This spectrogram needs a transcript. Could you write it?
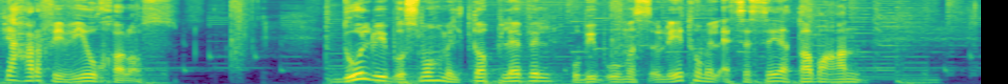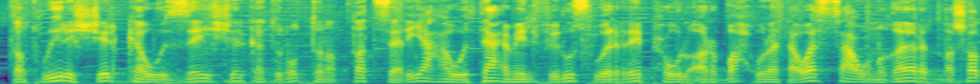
في حرف V وخلاص دول بيبقوا اسمهم ال top level وبيبقوا مسؤوليتهم الأساسية طبعا تطوير الشركة وإزاي الشركة تنط نطات سريعة وتعمل فلوس والربح والأرباح ونتوسع ونغير النشاط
